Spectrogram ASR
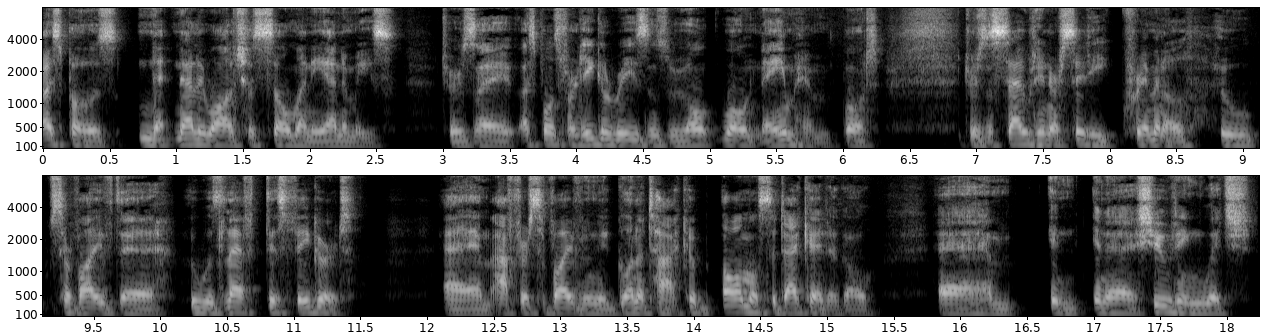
I suppose Nellie Walsh has so many enemies. There's a, I suppose for legal reasons we won't, won't name him, but there's a South Inner City criminal who survived, a, who was left disfigured um, after surviving a gun attack almost a decade ago um, in, in a shooting which,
